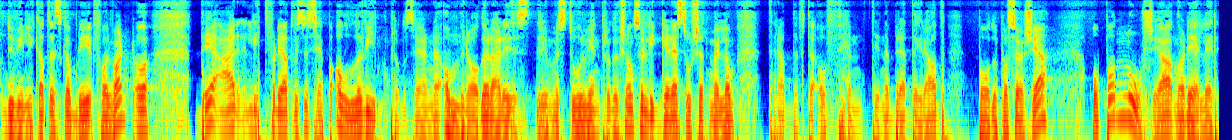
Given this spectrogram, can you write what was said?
Du vil ikke at det skal bli for varmt. Og det er litt fordi at hvis du ser på alle vinproduserende områder der de driver med stor vinproduksjon, så ligger det stort sett mellom 30. og 50. breddegrad både på sørsida og på nordsida når det gjelder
